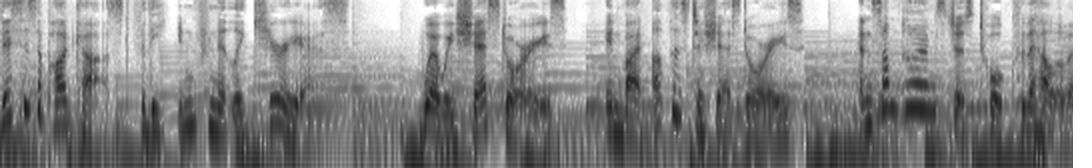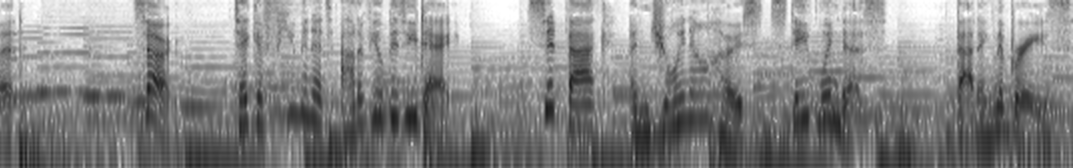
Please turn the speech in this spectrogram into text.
This is a podcast for the infinitely curious, where we share stories, invite others to share stories, and sometimes just talk for the hell of it. So, take a few minutes out of your busy day, sit back, and join our host, Steve Windus, batting the breeze.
